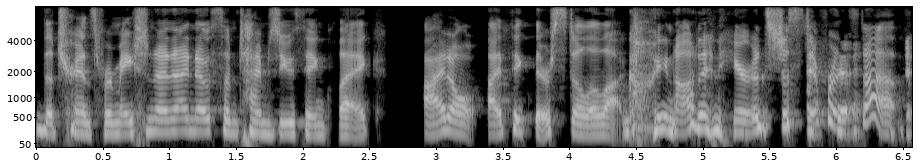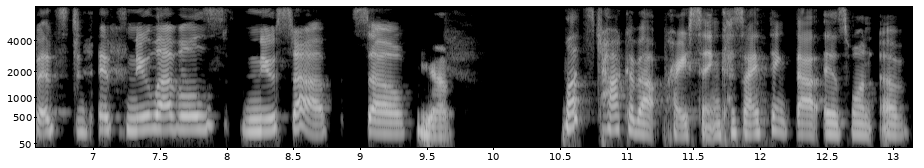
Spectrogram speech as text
the transformation. And I know sometimes you think like, I don't I think there's still a lot going on in here. It's just different stuff. It's it's new levels, new stuff. So yeah. Let's talk about pricing because I think that is one of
